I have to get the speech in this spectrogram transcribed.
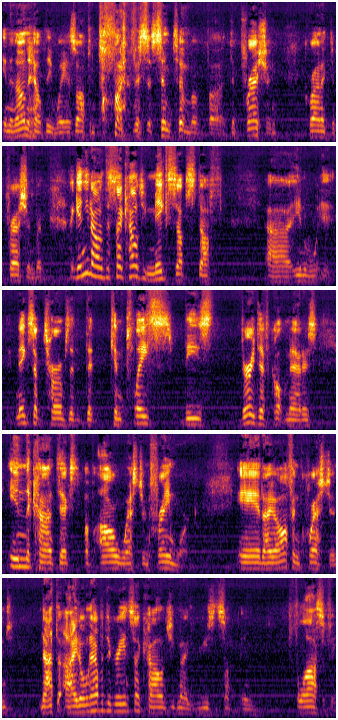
in an unhealthy way, is often thought of as a symptom of uh, depression, chronic depression. But again, you know, the psychology makes up stuff. Uh, you know, it makes up terms that, that can place these very difficult matters in the context of our Western framework. And I often questioned, not that I don't have a degree in psychology, my degree is in, some, in philosophy,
